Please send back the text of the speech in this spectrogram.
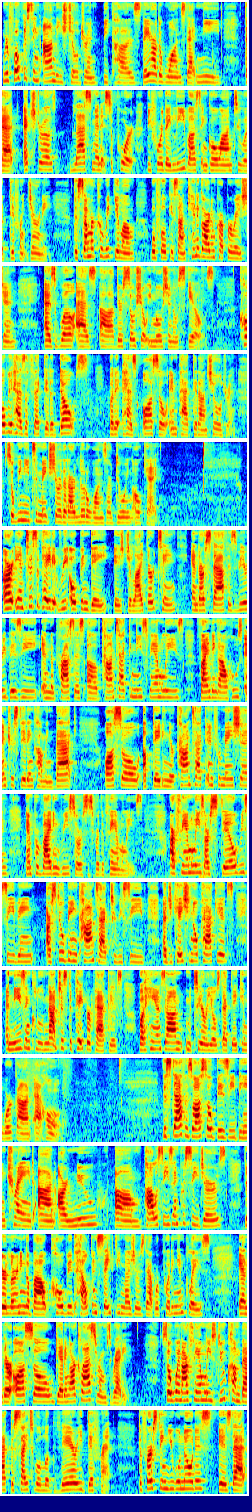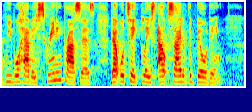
We're focusing on these children because they are the ones that need that extra last minute support before they leave us and go on to a different journey. The summer curriculum will focus on kindergarten preparation as well as uh, their social emotional skills. COVID has affected adults, but it has also impacted on children. So we need to make sure that our little ones are doing okay. Our anticipated reopen date is July 13th, and our staff is very busy in the process of contacting these families, finding out who's interested in coming back, also updating their contact information, and providing resources for the families. Our families are still receiving are still being contacted to receive educational packets, and these include not just the paper packets, but hands-on materials that they can work on at home. The staff is also busy being trained on our new um, policies and procedures. They're learning about COVID health and safety measures that we're putting in place. And they're also getting our classrooms ready. So when our families do come back, the sites will look very different. The first thing you will notice is that we will have a screening process that will take place outside of the building.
